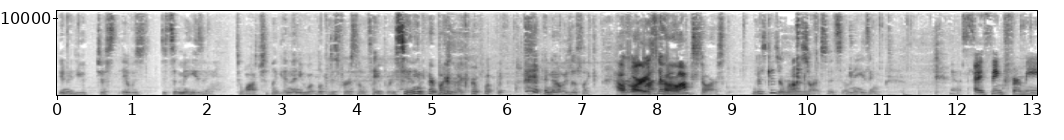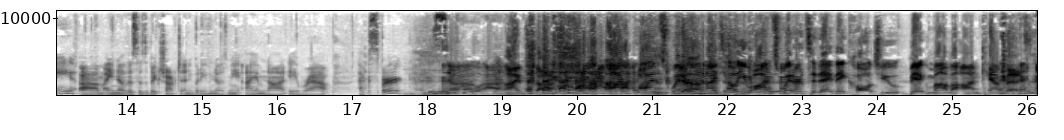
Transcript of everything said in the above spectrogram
you know, you just it was it's amazing to watch. Like, and then you look at his first little tape where he's standing there by the microphone, and now he's just like How far all, he's they're come. rock stars. Those kids are rock Mm. stars. It's amazing. Yes. I think for me, um, I know this is a big shock to anybody who knows me. I am not a rap expert. So um, I'm shocked. on, on Twitter, can I tell you, on Twitter today, they called you Big Mama on campus. And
